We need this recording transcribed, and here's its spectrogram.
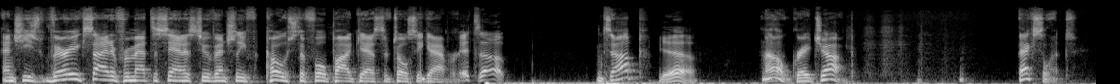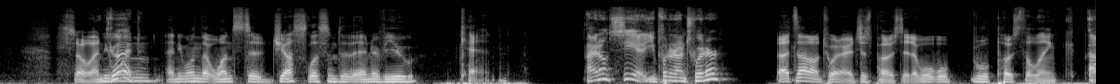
and she's very excited for Matt DeSantis to eventually post a full podcast of Tulsi Gabbard. It's up. It's up. Yeah. No, great job. Excellent. So anyone anyone that wants to just listen to the interview can. I don't see it. You put it on Twitter. Uh, it's not on Twitter. It just posted. We'll we'll, we'll post the link on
